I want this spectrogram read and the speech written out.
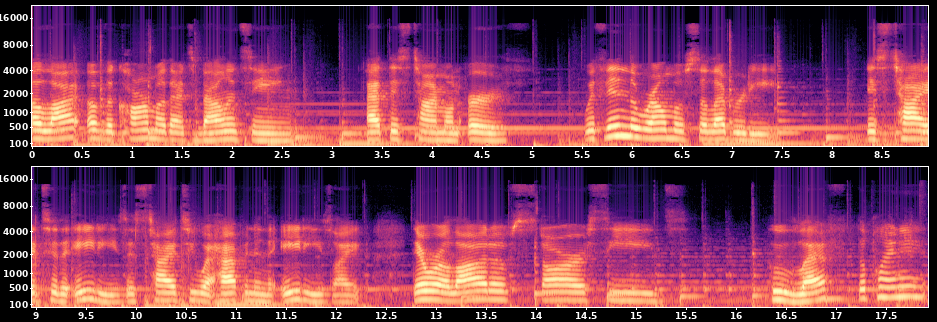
a lot of the karma that's balancing at this time on earth within the realm of celebrity is tied to the 80s. It's tied to what happened in the 80s. Like, there were a lot of star seeds who left the planet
